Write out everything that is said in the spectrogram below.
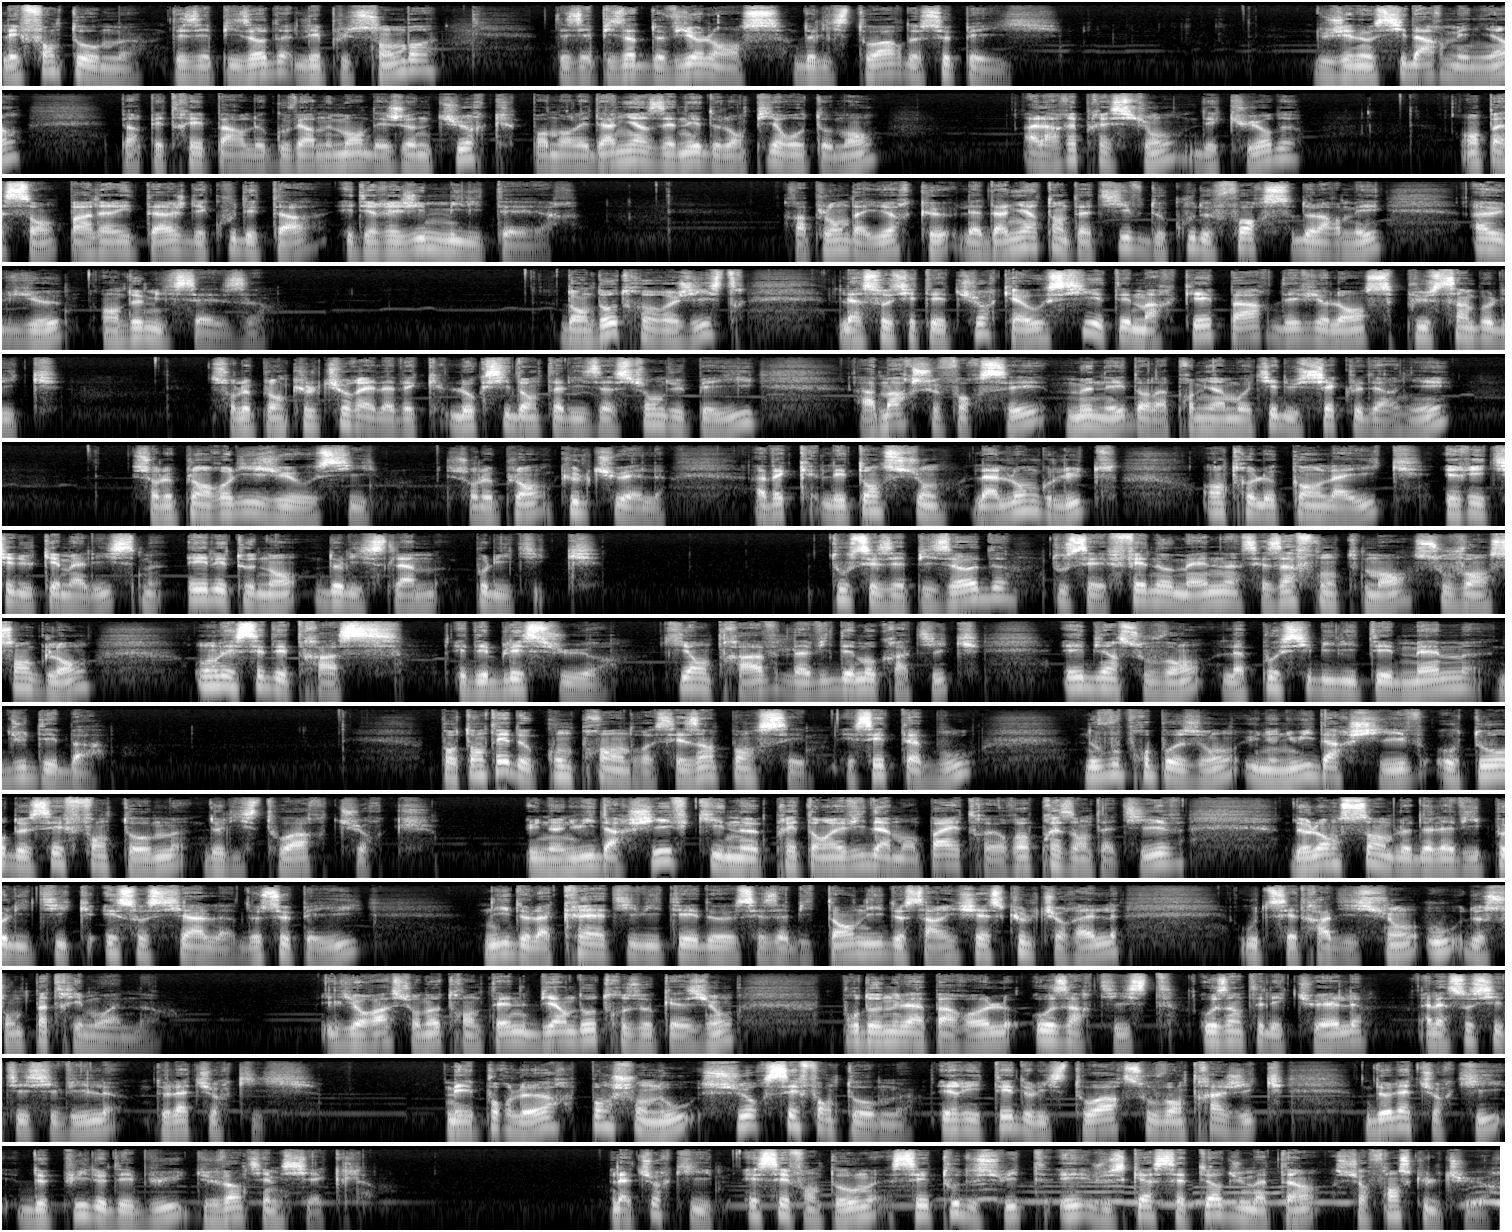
les fantômes des épisodes les plus sombres, des épisodes de violence de l'histoire de ce pays. Du génocide arménien, perpétré par le gouvernement des jeunes Turcs pendant les dernières années de l'Empire ottoman, à la répression des Kurdes, en passant par l'héritage des coups d'État et des régimes militaires. Rappelons d'ailleurs que la dernière tentative de coup de force de l'armée a eu lieu en 2016. Dans d'autres registres, la société turque a aussi été marquée par des violences plus symboliques. Sur le plan culturel, avec l'occidentalisation du pays à marche forcée menée dans la première moitié du siècle dernier. Sur le plan religieux aussi, sur le plan cultuel, avec les tensions, la longue lutte entre le camp laïque, héritier du kémalisme, et les tenants de l'islam politique. Tous ces épisodes, tous ces phénomènes, ces affrontements, souvent sanglants, ont laissé des traces, et des blessures qui entravent la vie démocratique et bien souvent la possibilité même du débat. Pour tenter de comprendre ces impensés et ces tabous, nous vous proposons une nuit d'archives autour de ces fantômes de l'histoire turque. Une nuit d'archives qui ne prétend évidemment pas être représentative de l'ensemble de la vie politique et sociale de ce pays, ni de la créativité de ses habitants, ni de sa richesse culturelle, ou de ses traditions, ou de son patrimoine. Il y aura sur notre antenne bien d'autres occasions pour donner la parole aux artistes, aux intellectuels, à la société civile de la Turquie. Mais pour l'heure, penchons-nous sur ces fantômes, hérités de l'histoire souvent tragique de la Turquie depuis le début du XXe siècle. La Turquie et ses fantômes, c'est tout de suite et jusqu'à 7 heures du matin sur France Culture.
